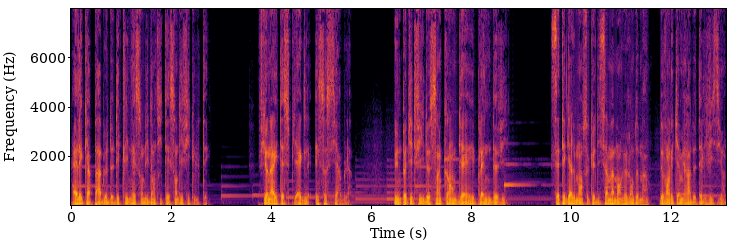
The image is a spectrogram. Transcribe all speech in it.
Elle est capable de décliner son identité sans difficulté. Fiona est espiègle et sociable. Une petite fille de 5 ans, gaie et pleine de vie. C'est également ce que dit sa maman le lendemain devant les caméras de télévision.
